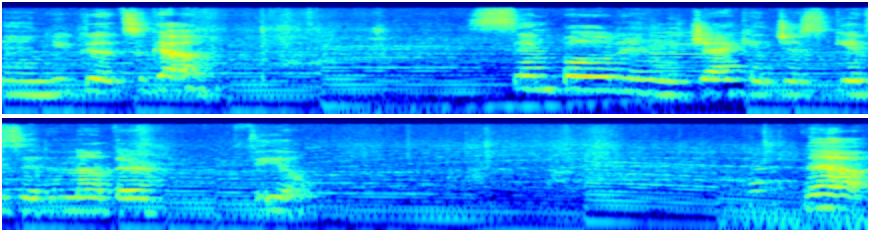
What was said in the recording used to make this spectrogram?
And you're good to go. Simple and the jacket just gives it another feel. Now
